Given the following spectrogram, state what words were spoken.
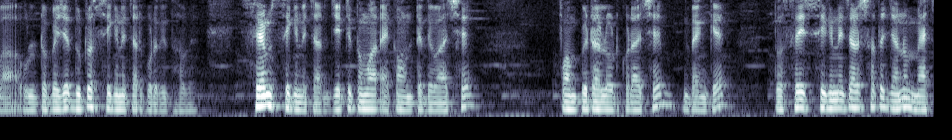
বা উল্টো পেজে দুটো সিগনেচার করে দিতে হবে। সেম সিগনেচার যেটি তোমার অ্যাকাউন্টে দেওয়া আছে কম্পিউটার লোড করা আছে ব্যাংকের তো সেই সিগনেচারের সাথে যেন ম্যাচ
